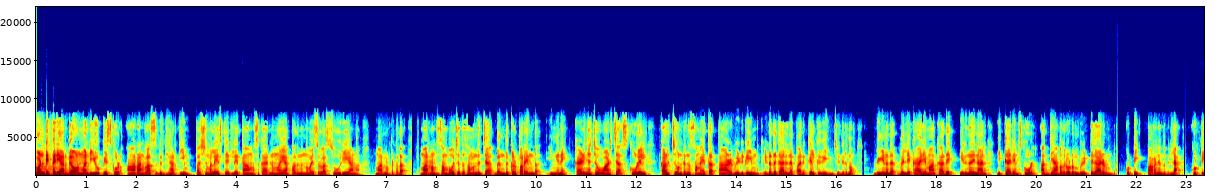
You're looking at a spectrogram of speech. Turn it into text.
Vandiperiyar government U P school ആറാം ക്ലാസ് വിദ്യാർത്ഥിയും പശുമല എസ്റ്റേറ്റിലെ താമസക്കാരനുമായ പതിനൊന്ന് വയസ്സുള്ള സൂര്യയാണ് മരണപ്പെട്ടത്. മരണം സംഭവിച്ചത് സംബന്ധിച്ച് ബന്ധുക്കൾ പറയുന്നത് ഇങ്ങനെ കഴിഞ്ഞ ചൊവ്വാഴ്ച സ്കൂളിൽ കളിച്ചുകൊണ്ടിരുന്ന സമയത്ത് താഴെ വീഴുകയും ഇടതുകാലിന് പരുക്കേൽക്കുകയും ചെയ്തിരുന്നു. വീണത് വലിയ കാര്യമാക്കാതെ ഇരുന്നതിനാൽ ഇക്കാര്യം സ്കൂൾ അധ്യാപകരോടും വീട്ടുകാരോടും കുട്ടി പറഞ്ഞതുമില്ല. കുട്ടി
